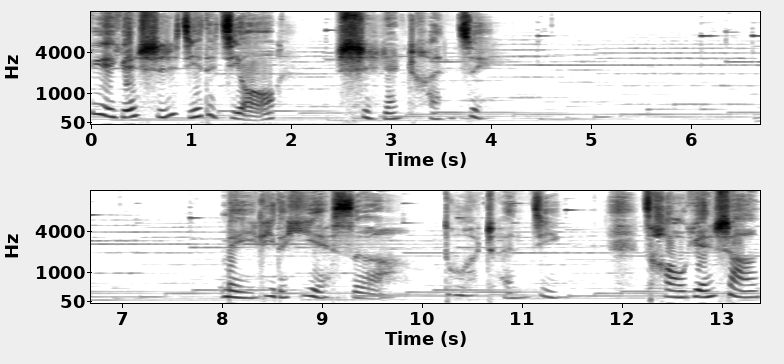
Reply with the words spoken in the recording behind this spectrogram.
月圆时节的酒使人沉醉。美丽的夜色多沉静，草原上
